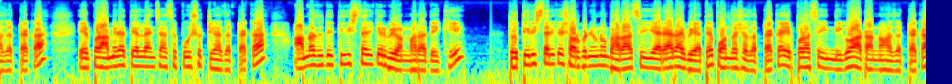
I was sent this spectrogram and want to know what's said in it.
হাজার টাকা, এরপর আমিরাত এয়ারলাইন্সে আছে পঁয়ষট্টি হাজার টাকা। আমরা যদি তিরিশ তারিখের বিমান ভাড়া দেখি তো তিরিশ তারিখে সর্বনিম্ন ভাড়া আছে ইয়ার অ্যারাবিয়াতে পঞ্চাশ হাজার টাকা, এরপর আছে ইন্ডিগো আটান্ন হাজার টাকা,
